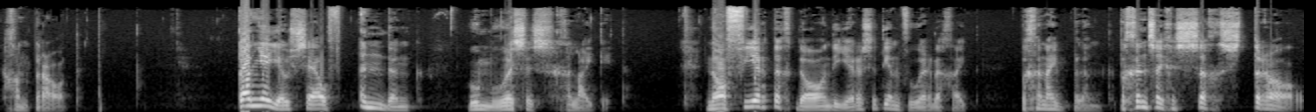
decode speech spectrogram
gaan praat. Kan jy jouself indink hoe Moses gelyk het. Na 40 dae in die Here se teenwoordigheid begin hy blink, begin sy gesig straal.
